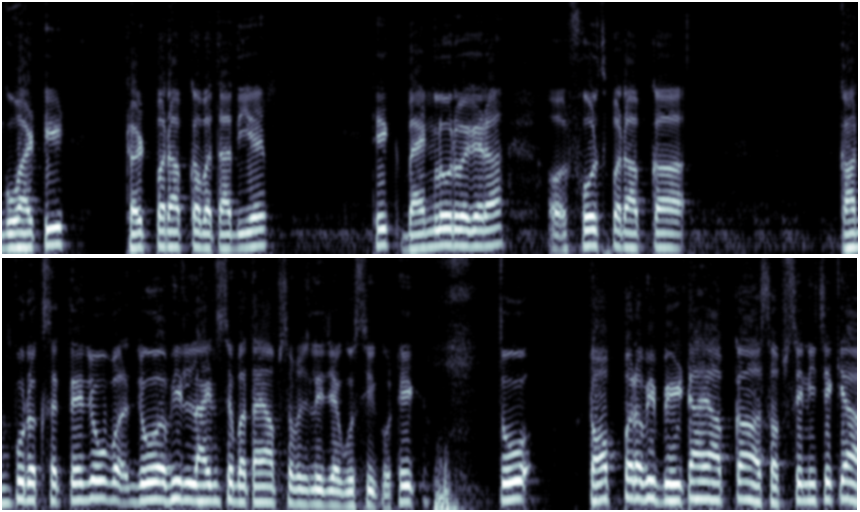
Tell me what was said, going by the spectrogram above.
गुवाहाटी थर्ड पर आपका बता दिए। ठीक, बैंगलोर वगैरह और फोर्थ पर आपका कानपुर रख सकते हैं। जो जो अभी लाइन से बताएँ, आप समझ लीजिए उसी को। ठीक तो टॉप पर अभी बीटा है आपका। सबसे नीचे क्या?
